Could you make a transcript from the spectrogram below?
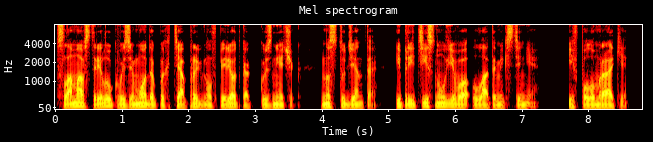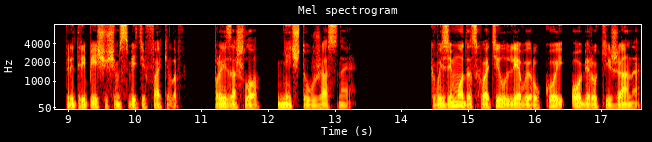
Сломав стрелу, Квазимода пыхтя прыгнул вперед, как кузнечик, на студента, и притиснул его латами к стене. И в полумраке, при трепещущем свете факелов, произошло нечто ужасное. Квазимода схватил левой рукой обе руки Жана,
